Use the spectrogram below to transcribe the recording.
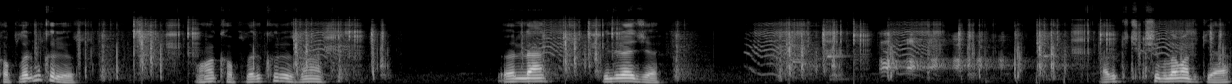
Kapıları mı kırıyoruz? Aha kapıları kırıyoruz lan artık. Öl lan. 1 liracı. Abi küçük kişi bulamadık ya.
